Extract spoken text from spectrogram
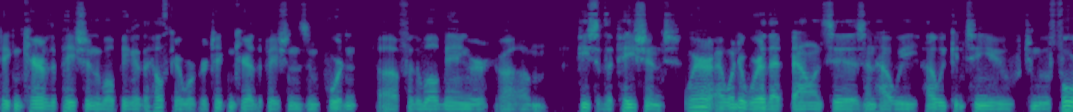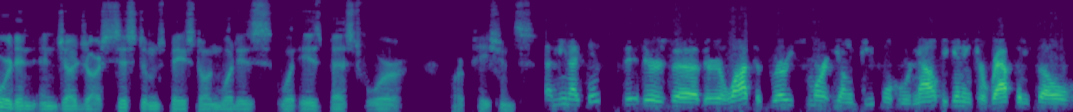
taking care of the patient, the well-being of the healthcare worker taking care of the patient is important uh, for the well-being or um, peace of the patient. Where I wonder where that balance is and how we how we continue to move forward and, and judge our systems based on what is what is best for our patients. I mean, I think th- there's uh, there are lots of very smart young people who are now beginning to wrap themselves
